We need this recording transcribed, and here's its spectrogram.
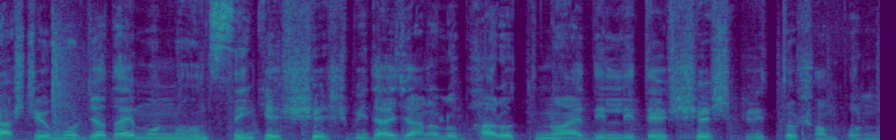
রাষ্ট্রীয় মর্যাদায় মনমোহন সিংকে শেষ বিদায় জানালো ভারত, নয়াদিল্লিতে শেষকৃত্য সম্পন্ন।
